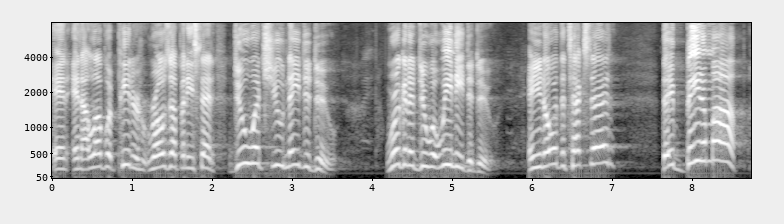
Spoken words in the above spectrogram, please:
And, and I love what Peter rose up and he said, Do what you need to do. We're going to do what we need to do. And you know what the text said? They beat him up.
